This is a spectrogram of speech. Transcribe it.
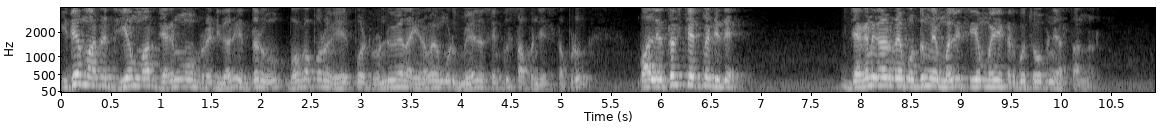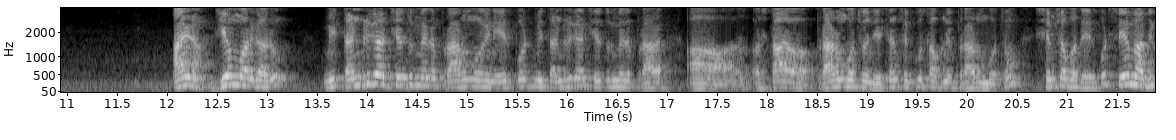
ఇదే మాట జిఎంఆర్ జగన్మోహన్ రెడ్డి గారు ఇద్దరు భోగాపురం ఎయిర్పోర్ట్ రెండు వేల ఇరవై మూడు మేలో శంకుస్థాపన చేసేటప్పుడు వాళ్ళిద్దరు స్టేట్మెంట్ ఇదే. జగన్ గారు రేపు నేను మళ్ళీ సీఎం అయ్యి ఇక్కడికి వచ్చి ఓపెన్ చేస్తా అన్నారు. ఆయన జిఎంఆర్ గారు మీ తండ్రి గారి చేతుల మీద ప్రారంభమైన ఎయిర్పోర్ట్ మీ తండ్రి గారి చేతుల మీద స్టా- ప్రారంభోత్సవం చేశాను శంకుస్థాపన ప్రారంభోత్సవం శంషాబాద్ ఎయిర్పోర్ట్. సేమ్ అది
